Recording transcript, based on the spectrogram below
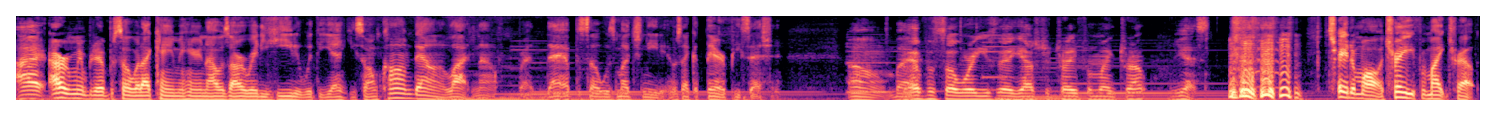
I I remember the episode when I came in here and I was already heated with the Yankees, so I'm calmed down a lot now. But that episode was much needed. It was like a therapy session. Um, The but episode where you said y'all should trade for Mike Trout. Yes. trade them all. Trade for Mike Trout.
